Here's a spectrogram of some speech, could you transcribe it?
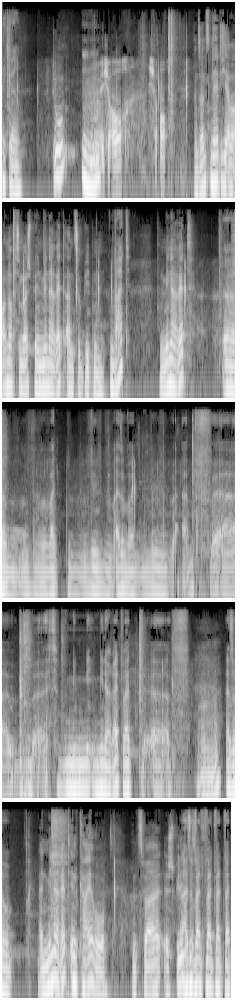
Icke. Du? Mhm. Ich auch. Ich auch. Ansonsten hätte ich aber auch noch zum Beispiel ein Minarett anzubieten. Was? Ein Minarett. Äh, was, wie, also, was, äh, äh, Mi- Minarett, was, äh, Mhm. also, Ein Minarett in Kairo. Und zwar äh, spiele ich. also, das- was, was, was, was,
